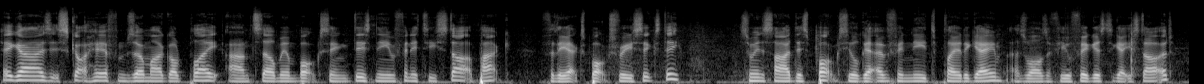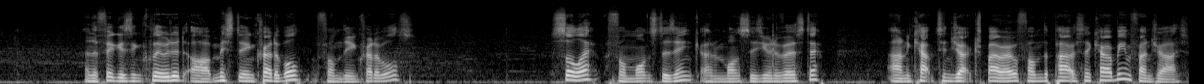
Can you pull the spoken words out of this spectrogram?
Hey guys, it's Scott here from My God Play and today I'll be unboxing Disney Infinity Starter Pack for the Xbox 360. So inside this box you'll get everything you need to play the game as well as a few figures to get you started. And the figures included are Mr. Incredible from The Incredibles, Sully from Monsters Inc. and Monsters University, and Captain Jack Sparrow from the Pirates of the Caribbean franchise.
